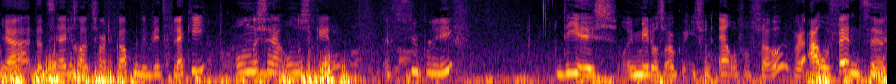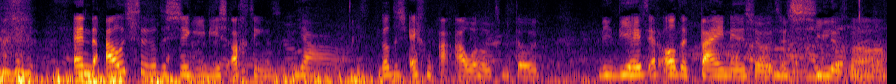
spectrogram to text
Ja, dat is een hele grote zwarte kat met een wit vlekje onder zijn, onder zijn kin. Echt super lief. Die is inmiddels ook iets van elf of zo. Voor de oude vent. eh. en de oudste, dat is Ziggy, die is 18. Ja. Dat is echt een oude hotemetoot. Die, die heeft echt altijd pijn en zo. Het is echt zielig wel.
